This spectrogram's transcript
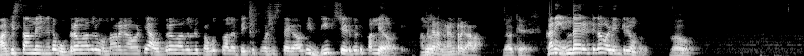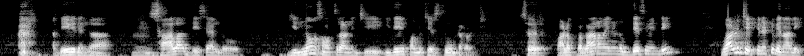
పాకిస్తాన్లో ఏంటంటే ఉగ్రవాదులు ఉన్నారు కాబట్టి ఆ ఉగ్రవాదుల్ని ప్రభుత్వాలు పెంచి పోషిస్తాయి కాబట్టి డీప్ స్టేట్ తోటి పని లేదు వాళ్ళకి. అందుకని. అక్కడ ఎంటర్ కాల. ఓకే కానీ ఇండైరెక్ట్గా వాళ్ళ ఎంట్రీ ఉంటుంది. ఓ అదేవిధంగా చాలా దేశాల్లో ఎన్నో సంవత్సరాల నుంచి ఇదే పనులు చేస్తూ ఉంటారు వాళ్ళు. సార్ వాళ్ళ ప్రధానమైన ఉద్దేశం ఏంటి? వాళ్ళు చెప్పినట్టు వినాలి.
